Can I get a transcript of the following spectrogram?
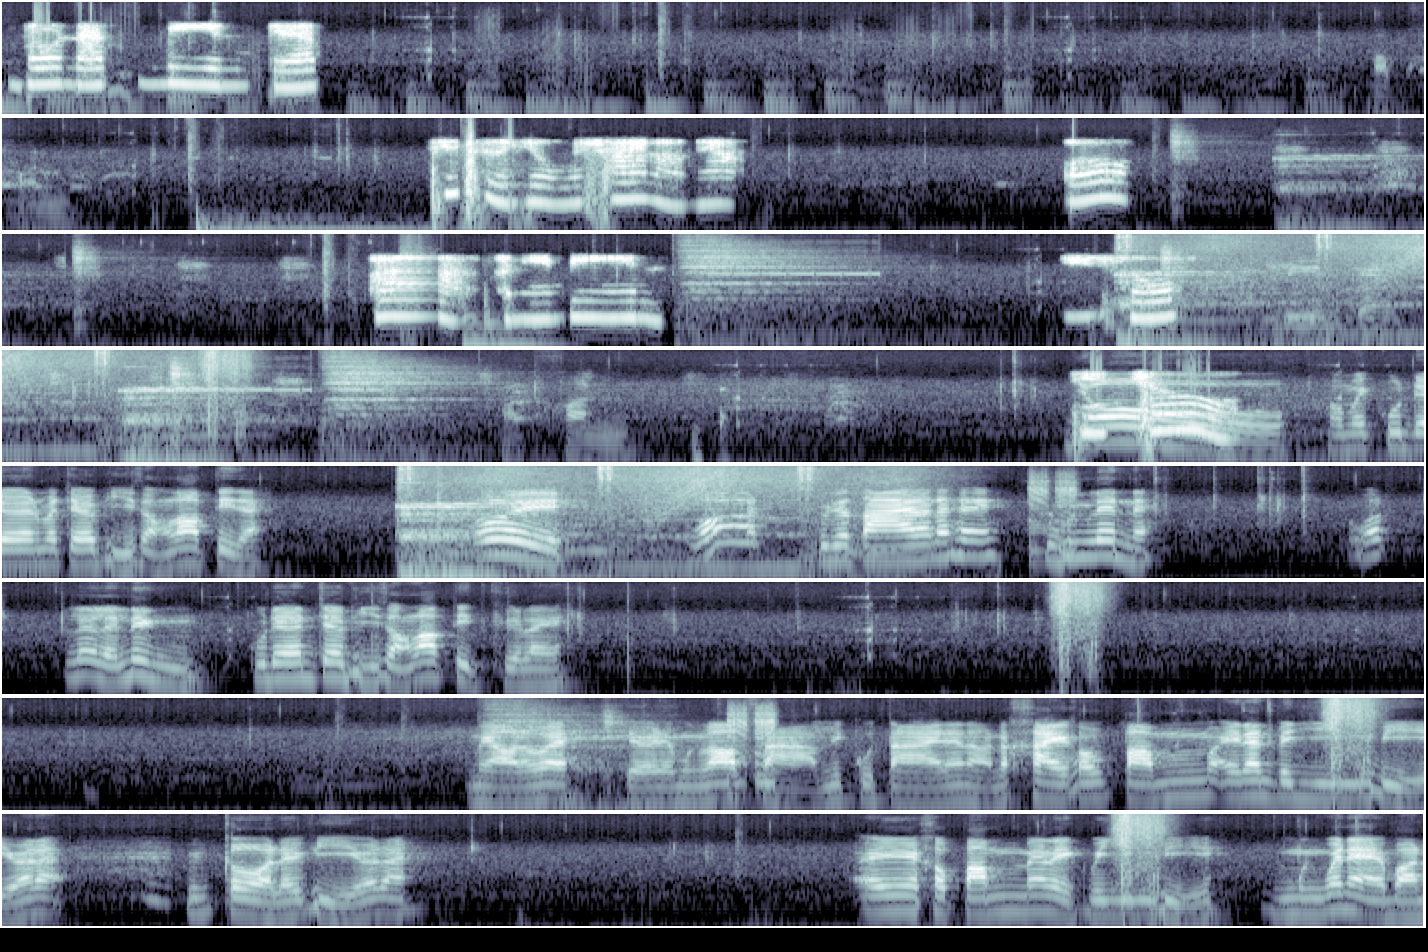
โดนัทบีนแก๊ปป๊อปคอร์นที่ถืออยู่ไม่ใช่เหรอเนี่ย กูเดินมาเจอผีสองรอบติดอะเฮ้ย what กูจะตายแล้วนะเฮ้ย กูเพิ่งเล่นนะ what เรื่องเหลือหนึ่ง กูเดินเจอผีสองรอบติดคืออะไร แมวแล้วเว้ย เจอเนี่ยมึงรอบสามนี่กูตายแน่นอนแล้วใครเขาปั๊มไอ้นั่นไปยิงผีวะน่ะมึงโกรธอะไรผีวะน่ะไอ้เขาปั๊มแม่เหล็กไปยิงผี มึงไว้ไหนบอล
